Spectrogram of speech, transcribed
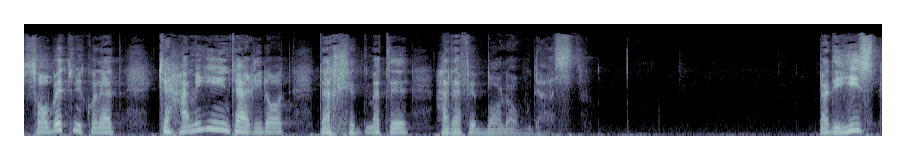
ثابت می کند که همه این تغییرات در خدمت هدف بالا بوده است. بدیهی است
